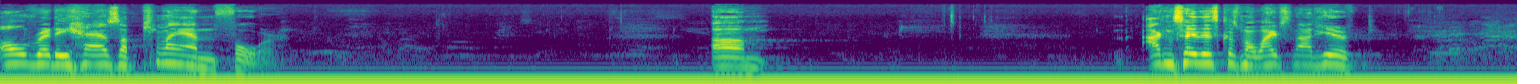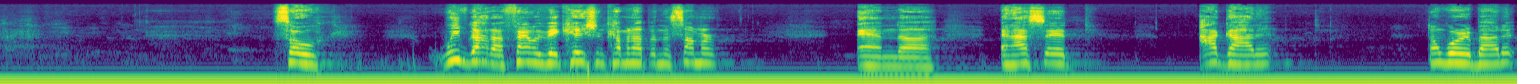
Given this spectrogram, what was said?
already has a plan for. Um, I can say this because my wife's not here. So, we've got a family vacation coming up in the summer, and uh, and I said, I got it. Don't worry about it.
